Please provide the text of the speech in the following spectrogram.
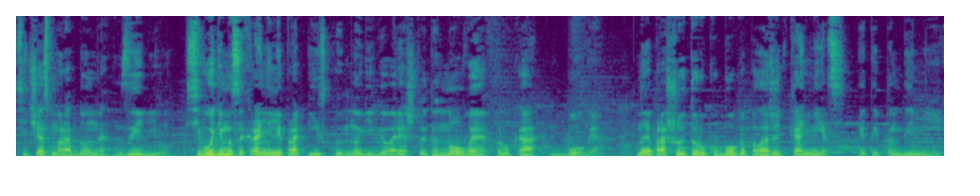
Сейчас Марадона заявил. Сегодня мы сохранили прописку, и многие говорят, что это новая рука Бога. Но я прошу эту руку Бога положить конец этой пандемии,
